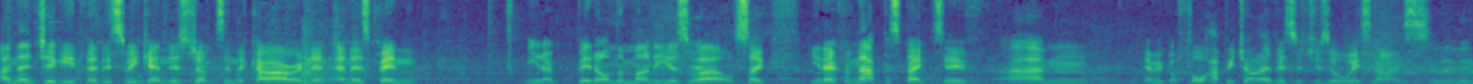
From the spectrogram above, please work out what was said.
And then Jiggy for this weekend has jumped in the car and, and has been, you know, been on the money as yeah. well. So, you know, from that perspective, um, yeah, we've got four happy drivers, which is always nice. Absolutely.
